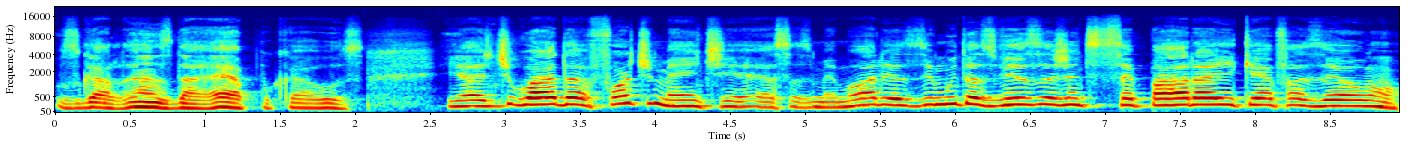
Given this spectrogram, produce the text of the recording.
os galãs da época, os, e a gente guarda fortemente essas memórias e muitas vezes a gente se separa e quer fazer um,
